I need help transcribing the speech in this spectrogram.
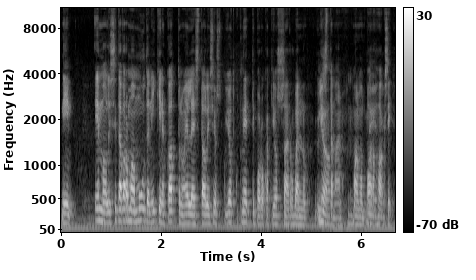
Niin en mä olisi sitä varmaan muuten ikinä kattonut, ellei sitä olisi jos, jotkut nettiporukat jossain ruvennut ylistämään Joo. maailman niin, parhaaksi. Niin,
